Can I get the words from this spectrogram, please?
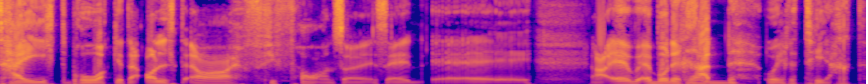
teit, bråkete, alt, ja, fy faen, så, så jeg, jeg ja, jeg er både redd og irritert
